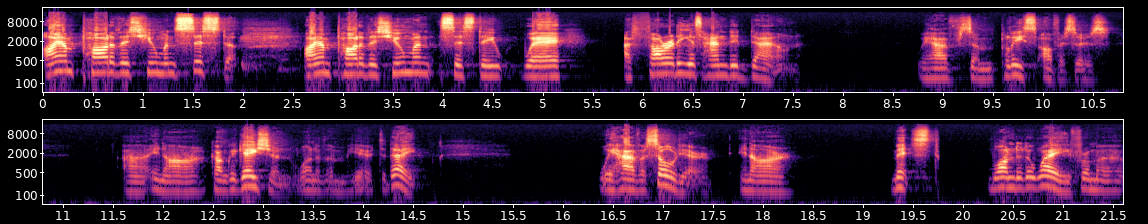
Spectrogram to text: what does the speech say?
I am part of this human system. I am part of this human system where authority is handed down. We have some police officers uh, in our congregation, one of them here today. We have a soldier in our midst, wandered away from a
